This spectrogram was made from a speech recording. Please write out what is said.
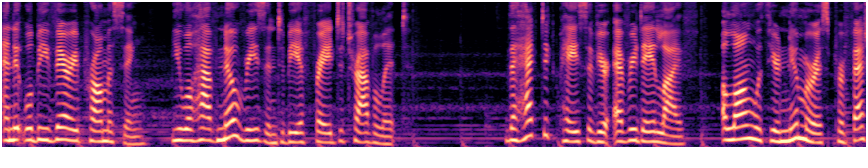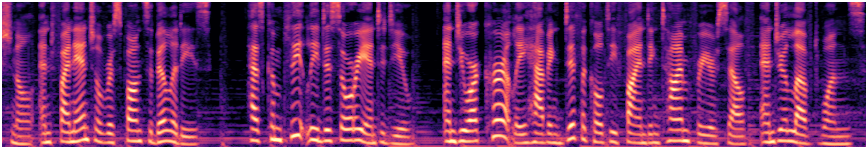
and it will be very promising. You will have no reason to be afraid to travel it. The hectic pace of your everyday life, along with your numerous professional and financial responsibilities, has completely disoriented you, and you are currently having difficulty finding time for yourself and your loved ones.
